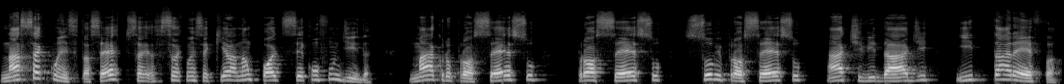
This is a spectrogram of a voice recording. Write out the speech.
na sequência, tá certo? Essa sequência aqui ela não pode ser confundida. Macroprocesso, processo, subprocesso, atividade e tarefa.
